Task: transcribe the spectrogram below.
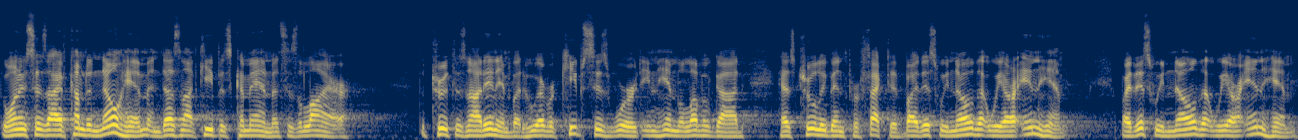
The one who says, I have come to know him and does not keep his commandments is a liar. The truth is not in him, but whoever keeps his word, in him the love of God has truly been perfected. By this we know that we are in him. By this we know that we are in him.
